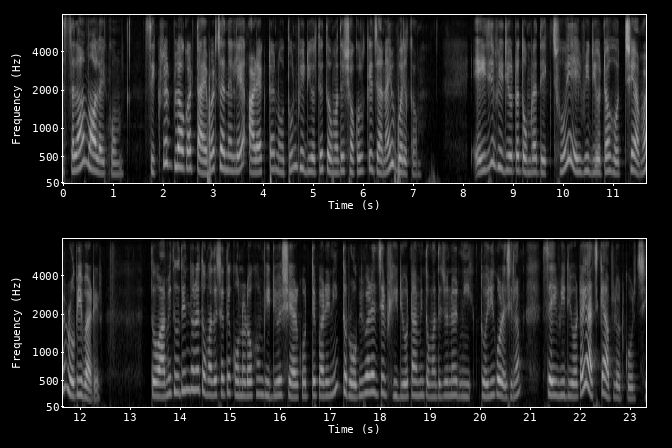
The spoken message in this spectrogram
আসসালামু আলাইকুম। সিক্রেট ব্লগার তাইবার চ্যানেলে আর একটা নতুন ভিডিওতে তোমাদের সকলকে জানাই ওয়েলকাম। এই যে ভিডিওটা তোমরা দেখছ, এই ভিডিওটা হচ্ছে আমার রবিবারের। তো আমি দুদিন ধরে তোমাদের সাথে কোনো রকম ভিডিও শেয়ার করতে পারিনি। তো রবিবারের যে ভিডিওটা আমি তোমাদের জন্য তৈরি করেছিলাম, সেই ভিডিওটাই আজকে আপলোড করছি।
